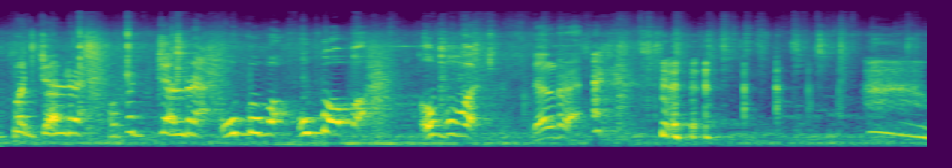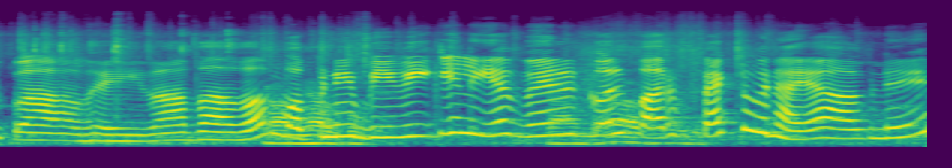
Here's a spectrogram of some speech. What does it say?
ऊपर चल रहा है, ऊपर चल रहा है। ओ बाबा ओ बाबा ओ बाबा, चल रहा है। वाह भाई वाह वाह वाह। अपनी बीवी के लिए बिल्कुल परफेक्ट बनाया आपने।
